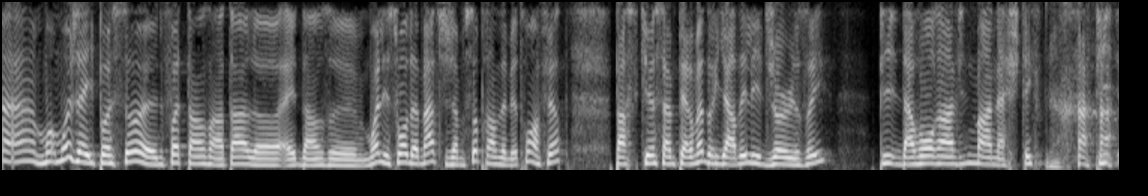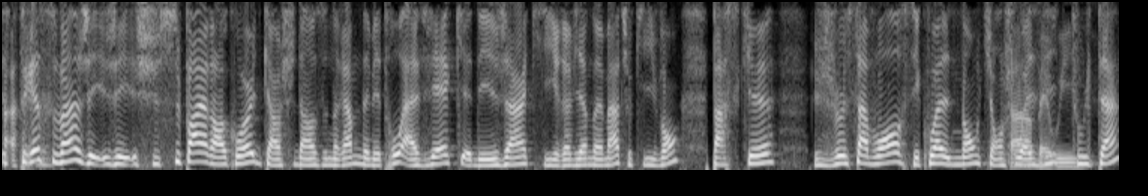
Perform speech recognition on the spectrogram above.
hein, moi moi j'aille pas ça une fois de temps en temps là être dans euh, moi les soirs de match j'aime ça prendre le métro en fait parce que ça me permet de regarder les jerseys puis d'avoir envie de m'en acheter. puis très souvent, j'ai, j'ai, je suis super awkward quand je suis dans une rame de métro avec des gens qui reviennent d'un match ou qui y vont parce que je veux savoir c'est quoi le nom qu'ils ont choisi ben oui. tout le temps.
